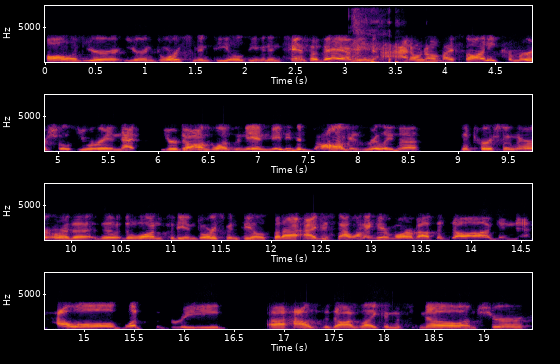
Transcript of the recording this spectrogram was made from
all of your your endorsement deals, even in Tampa Bay. I mean, I don't know if I saw any commercials you were in that your dog wasn't in. Maybe the dog is really the the person or, or the, the, the one for the endorsement deals, but I, I just, I want to hear more about the dog and, how old, what's the breed, uh, how's the dog like in the snow? I'm sure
